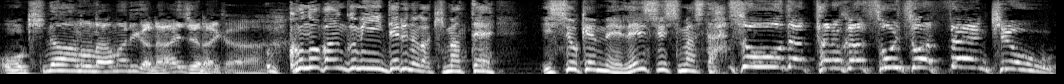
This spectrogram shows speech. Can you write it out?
沖縄の鉛がないじゃないか。この番組に出るのが決まって一生懸命練習しました。そうだったのかそいつは。Thank you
